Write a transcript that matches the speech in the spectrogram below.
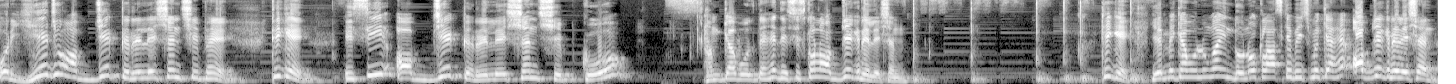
और ये जो ऑब्जेक्ट रिलेशनशिप है, ठीक है? इसी ऑब्जेक्ट रिलेशनशिप को हम क्या बोलते हैं? This is called object relation ठीक है? ये मैं क्या बोलूँगा? इन दोनों क्लास के बीच में क्या है? ऑब्जेक्ट रिलेशन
